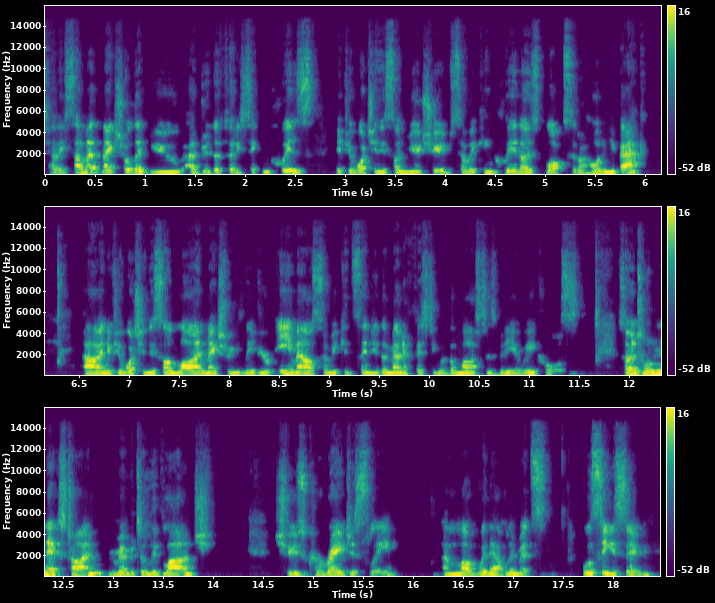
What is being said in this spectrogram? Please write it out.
Tele Summit, make sure that you uh, do the 30 second quiz if you're watching this on YouTube so we can clear those blocks that are holding you back. Uh, and if you're watching this online, make sure you leave your email so we can send you the Manifesting with the Masters video e-course. So until next time, remember to live large, choose courageously, and love without limits. We'll see you soon.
